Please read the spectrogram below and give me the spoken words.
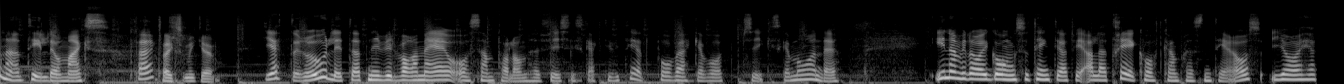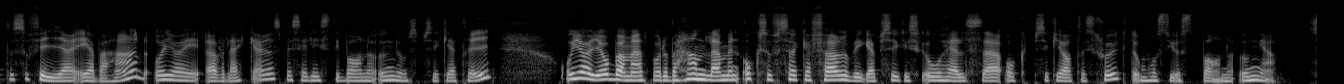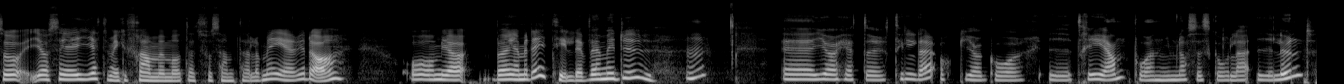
välkomna till då Max. Tack. Tack så mycket. Jätteroligt att ni vill vara med och samtala om hur fysisk aktivitet påverkar vårt psykiska mående. Innan vi drar igång så tänkte jag att vi alla tre kort kan presentera oss. Jag heter Sofia Eberhard och jag är överläkare, specialist i barn och ungdomspsykiatri. Och jag jobbar med att både behandla men också försöka förebygga psykisk ohälsa och psykiatrisk sjukdom hos just barn och unga. Så jag ser jättemycket fram emot att få samtala med er idag. Och om jag börjar med dig Tilde, vem är du? Mm. Eh, jag heter Tilde och jag går i trean på en gymnasieskola i Lund.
